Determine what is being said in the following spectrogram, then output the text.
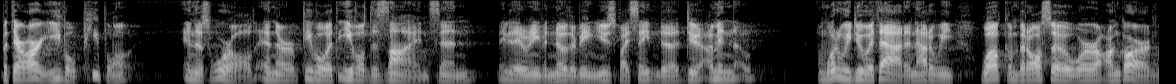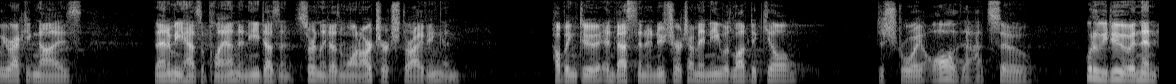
but there are evil people in this world, and there are people with evil designs, and maybe they don't even know they're being used by Satan to do. I mean, And what do we do with that? And how do we welcome, but also we're on guard? We recognize the enemy has a plan, and he doesn't certainly doesn't want our church thriving and helping to invest in a new church. I mean, he would love to kill, destroy all of that. So what do we do? And then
